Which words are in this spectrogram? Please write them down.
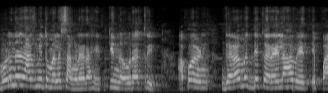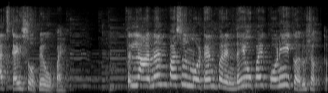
म्हणूनच आज मी तुम्हाला सांगणार आहे की नवरात्रीत आपण घरामध्ये करायला हवेत हे पाच काही सोपे उपाय. तर लहानांपासून मोठ्यांपर्यंत हे उपाय कोणीही करू शकतं.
